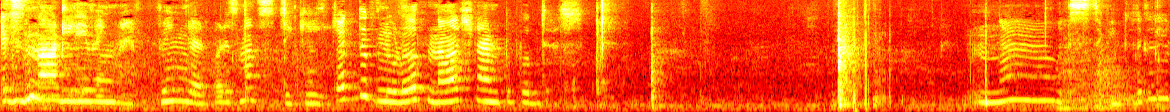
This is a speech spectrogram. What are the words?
It's not leaving my finger, but it's not sticky. Check the glue dot. Now it's time to put this. Now it's sticking to the glue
